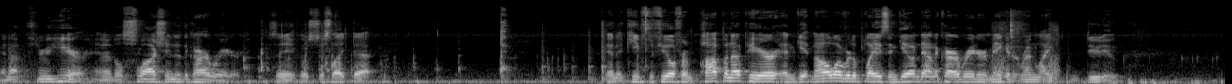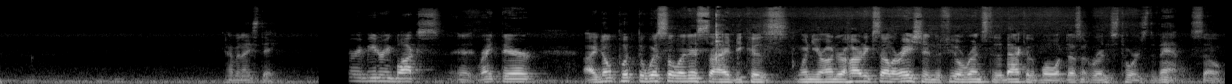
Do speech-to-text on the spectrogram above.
and up through here, and it'll slosh into the carburetor. See, it goes just like that. And it keeps the fuel from popping up here and getting all over the place and going down the carburetor and making it run like doo-doo. Have a nice day. Metering blocks uh, right there. I don't put the whistle on this side because when you're under hard acceleration, the fuel runs to the back of the bowl. It doesn't run towards the vent. So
